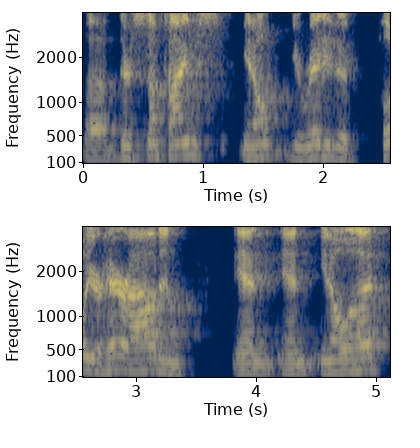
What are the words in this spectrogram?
uh, there's sometimes you know you're ready to pull your hair out and and and you know what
